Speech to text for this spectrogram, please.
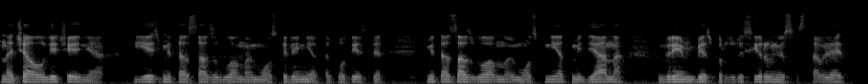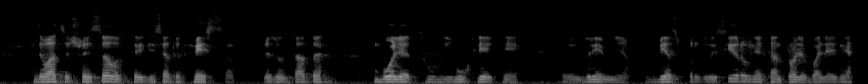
начало лечения – есть метастаз в головной мозг или нет. Так вот, если метастаз в головной мозг нет, медиана время без прогрессирования составляет 26,3 месяца. Результаты более двухлетней времени без прогрессирования, контроля болезни,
